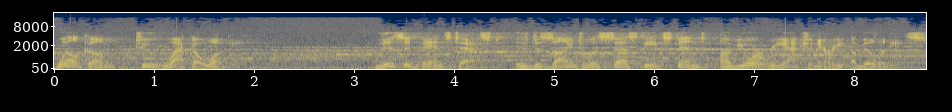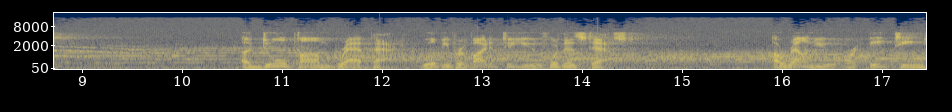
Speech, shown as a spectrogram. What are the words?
Welcome to Wacka Wuggy. This advanced test is designed to assess the extent of your reactionary abilities. A dual palm grab pack will be provided to you for this test. Around you are 18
